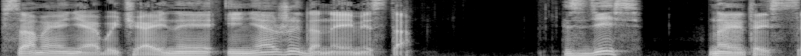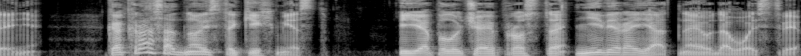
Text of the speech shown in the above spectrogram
в самые необычайные и неожиданные места. Здесь, на этой сцене, как раз одно из таких мест, и я получаю просто невероятное удовольствие.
